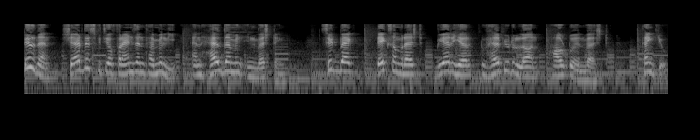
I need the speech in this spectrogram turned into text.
Till then, share this with your friends and family and help them in investing. Sit back, take some rest. We are here to help you to learn how to invest. Thank you.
